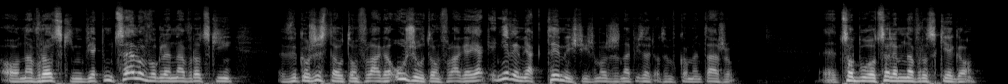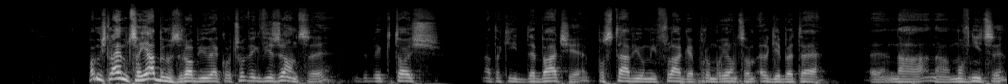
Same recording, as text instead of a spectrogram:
o Nawrockim, w jakim celu w ogóle Nawrocki wykorzystał tą flagę, użył tą flagę. Jak, nie wiem, jak ty myślisz, możesz napisać o tym w komentarzu, e, co było celem Nawrockiego. Pomyślałem, co ja bym zrobił jako człowiek wierzący, gdyby ktoś na takiej debacie postawił mi flagę promującą LGBT e, na, na mównicy.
